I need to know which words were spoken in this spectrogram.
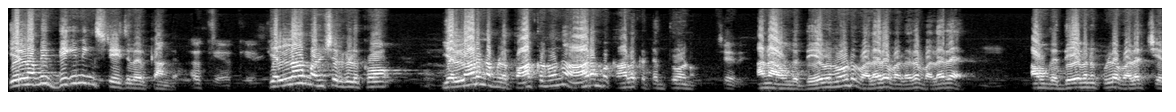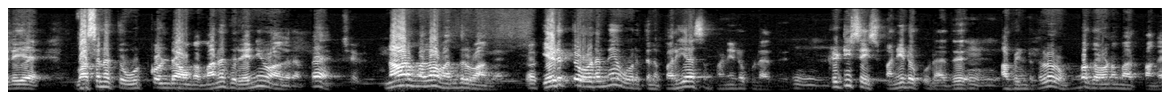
எல்லாமே பிகினிங் ஸ்டேஜ்ல இருக்காங்க. எல்லா மனுஷர்களுக்கும் எல்லாரும் நம்மள பார்க்கணும்னு ஆரம்ப காலகட்டம் தோணும். ஆனா அவங்க தேவனோடு வளர வளர வளர அவங்க தேவனுக்குள்ள வளர்ச்சி அடைய வசனத்தை உட்கொண்டு அவங்க மனது ரெனியூ ஆகுறப்ப நார்மலா வந்துருவாங்க. எடுத்த உடனே ஒருத்தனை பரியாசம் பண்ணிடக்கூடாது. கிரிட்டிசைஸ் பண்ணிடக்கூடாது அப்படின்றதுல ரொம்ப கவனமா இருப்பாங்க.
